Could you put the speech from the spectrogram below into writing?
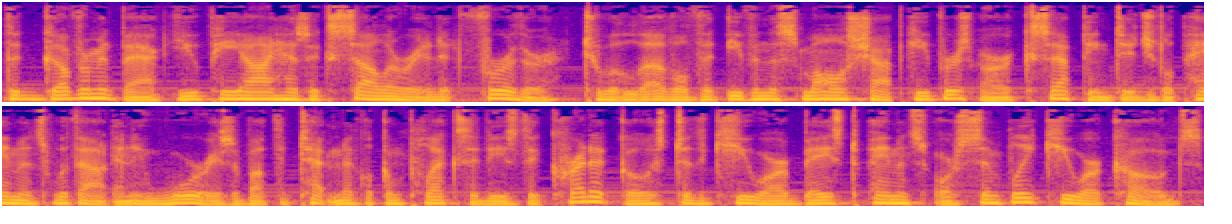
The government-backed UPI has accelerated it further to a level that even the small shopkeepers are accepting digital payments without any worries about the technical complexities that credit goes to the QR-based payments or simply QR codes.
